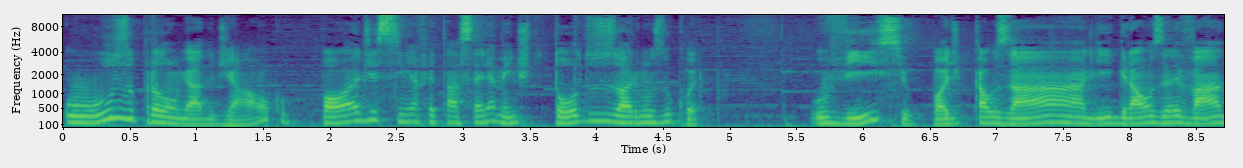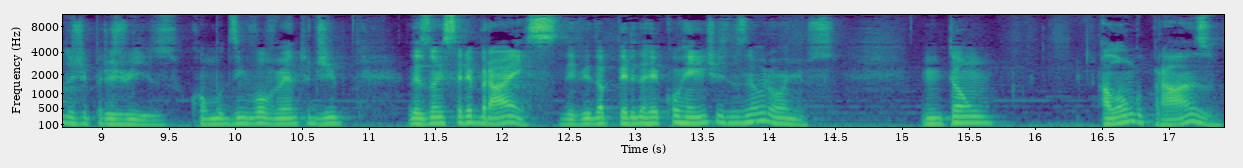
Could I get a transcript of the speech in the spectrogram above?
o uso prolongado de álcool pode sim afetar seriamente todos os órgãos do corpo. O vício pode causar ali graus elevados de prejuízo, como o desenvolvimento de lesões cerebrais devido à perda recorrente dos neurônios. Então, a longo prazo,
